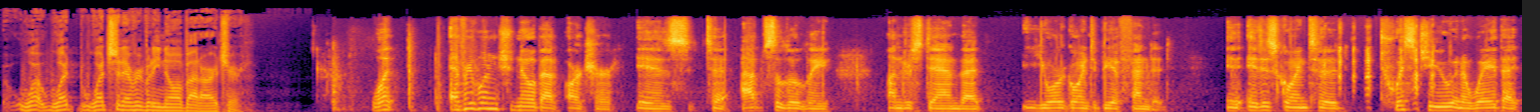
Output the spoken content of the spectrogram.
what what what should everybody know about Archer? What everyone should know about Archer is to absolutely understand that you're going to be offended. It, it is going to twist you in a way that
